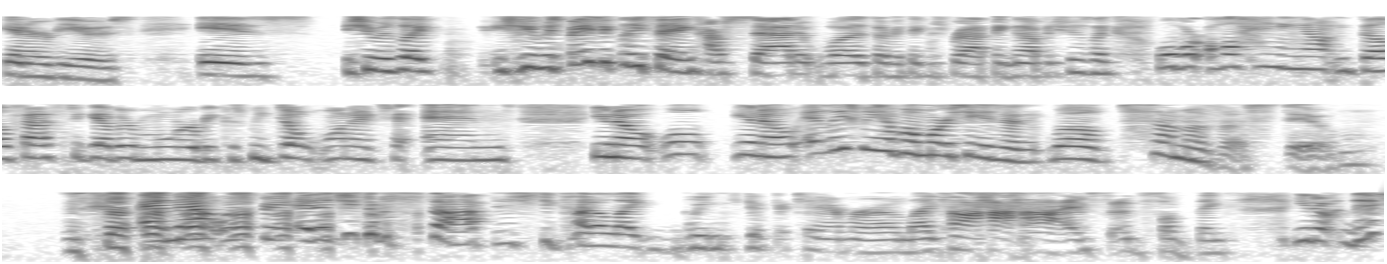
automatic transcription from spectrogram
interviews is she was like she was basically saying how sad it was everything was wrapping up and she was like well we're all hanging out in belfast together more because we don't want it to end. You know well you know at least we have one more season. Well some of us do and that was fa- and then she sort of stopped and she kind of like winked at the camera and like ha ha ha I've said something. You know, this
